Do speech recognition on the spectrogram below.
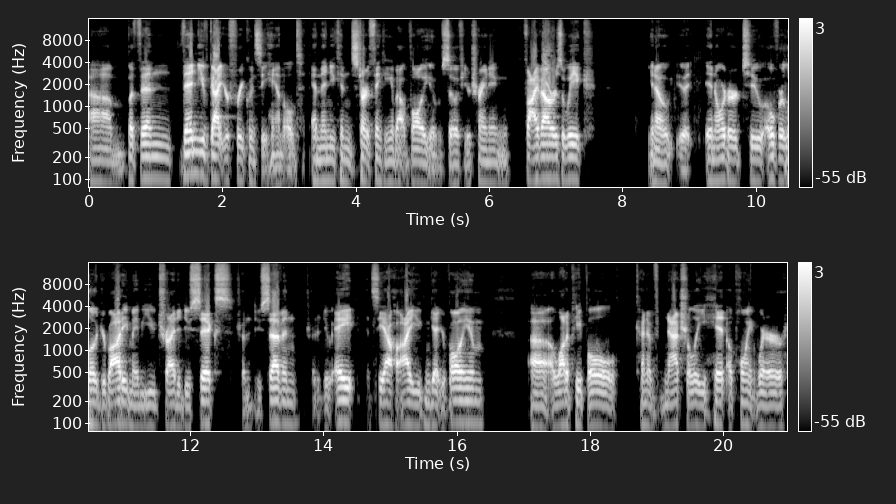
um, but then then you've got your frequency handled and then you can start thinking about volume so if you're training five hours a week you know, in order to overload your body, maybe you try to do six, try to do seven, try to do eight, and see how high you can get your volume. Uh, a lot of people kind of naturally hit a point where,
